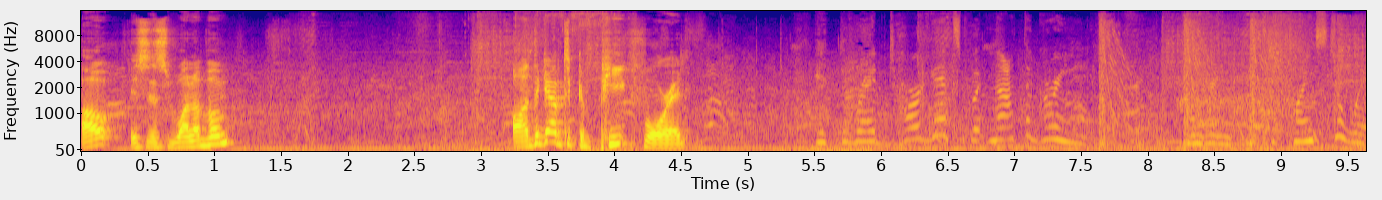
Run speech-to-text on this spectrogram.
Oh, is this one of them? Oh, I think I have to compete for it. Hit the red targets, but not the green. 150 points to win.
